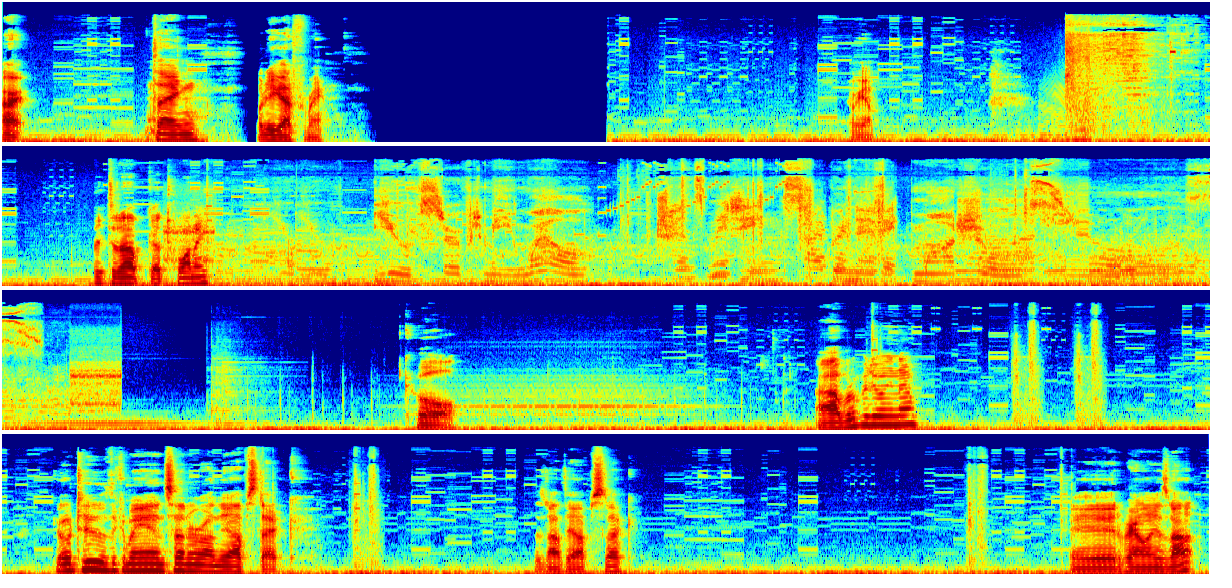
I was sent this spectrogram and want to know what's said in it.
Alright. Thing. What do you got for me? There we go. Picked it up, got 20. You've served me well. Transmitting cybernetic modules. Cool. Uh, what are we doing now? Go to the command center on the ops deck. Is not the ops deck? It apparently is not.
